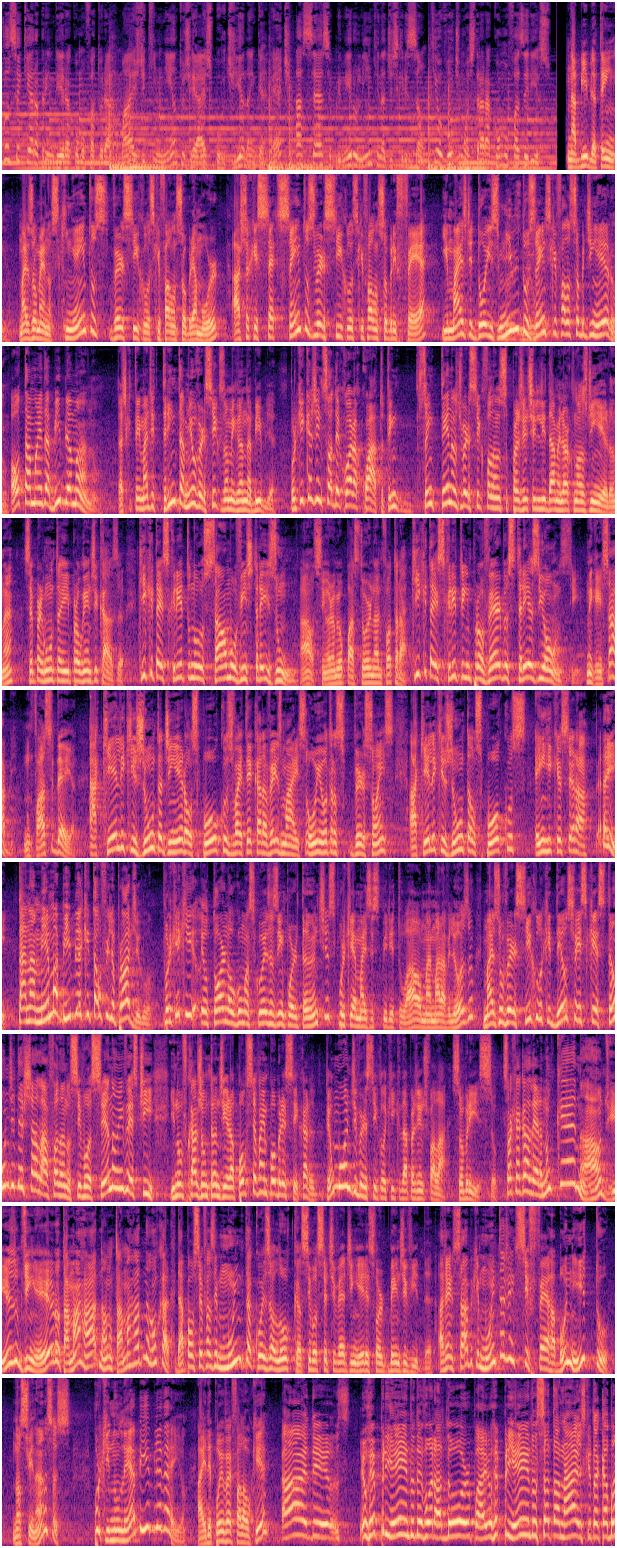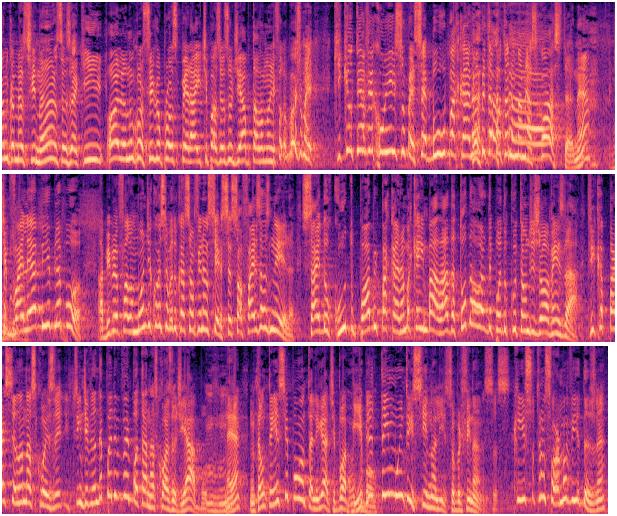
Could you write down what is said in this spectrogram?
Você quer aprender a como faturar mais de 500 reais por dia na internet? Acesse o primeiro link na descrição que eu vou te mostrar a como fazer isso. Na Bíblia tem mais ou menos 500 versículos que falam sobre amor, acho que 700 versículos que falam sobre fé e mais de 2.200 que falam sobre dinheiro. Olha o tamanho da Bíblia, mano. Acho que tem mais de 30 mil versículos, se não me engano, na Bíblia. Por que, que a gente só decora quatro? Tem centenas de versículos falando pra gente lidar melhor com o nosso dinheiro, né? Você pergunta aí pra alguém de casa. O que que tá escrito no Salmo 23.1? Ah, o Senhor é meu pastor, nada me faltará. O que que tá escrito em Provérbios 13.11? Ninguém sabe? Não faço ideia. Aquele que junta dinheiro aos poucos vai ter cada vez mais. Ou em outras versões, aquele que junta aos poucos enriquecerá. Peraí, tá na mesma Bíblia que tá o filho pródigo. Por que que eu torno algumas coisas importantes, porque é mais espiritual, mais maravilhoso, mas o versículo que Deus fez questão de deixar lá, falando: se você não investir e não ficar juntando dinheiro a pouco, você vai empobrecer. Cara, tem um monte de versículo aqui que dá pra gente falar sobre isso. Só que a galera não quer, não, diz o dinheiro tá amarrado. Não, não tá amarrado, não, cara. Dá pra você fazer muita coisa louca se você tiver dinheiro e for bem de vida. A gente sabe que muita gente se ferra bonito nas finanças porque não lê a Bíblia, velho. Aí depois vai falar o quê? Ai, Deus, eu repreendo o devorador, pai. Eu repreendo o Satanás que tá acabando com as minhas finanças aqui. Olha, eu não consigo prosperar. E, tipo, às vezes o diabo tá lá no... E fala, poxa, mas o que, que eu tenho a ver com isso, velho? Você é burro pra caramba e tá botando nas minhas costas, né? Tipo, vai ler a Bíblia, pô. A Bíblia fala um monte de coisa sobre educação financeira. Você só faz asneira. Sai do culto, pobre pra caramba, que é embalada toda hora depois do cultão de jovens lá. Fica parcelando as coisas, se endividando, depois vai botar nas costas do diabo, uhum. né? Então tem esse ponto, tá ligado? Tipo, a muito Bíblia bom. tem muito ensino ali sobre finanças. Que isso transforma vidas, né?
